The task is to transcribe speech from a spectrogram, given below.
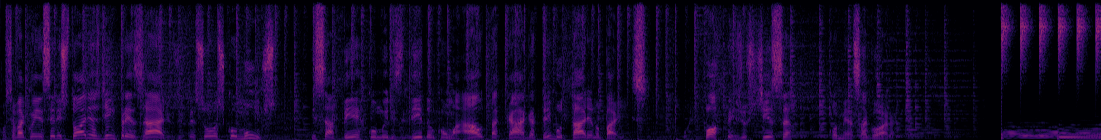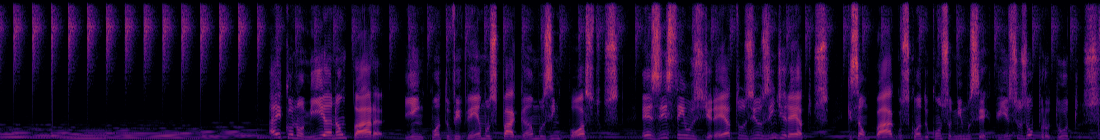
Você vai conhecer histórias de empresários e pessoas comuns e saber como eles lidam com a alta carga tributária no país. O Repórter Justiça começa agora. A economia não para e, enquanto vivemos, pagamos impostos. Existem os diretos e os indiretos, que são pagos quando consumimos serviços ou produtos.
